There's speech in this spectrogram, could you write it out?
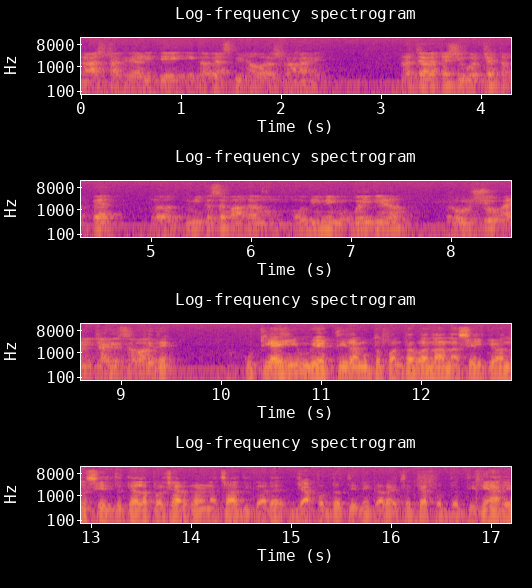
राज ठाकरे आणि ते एका व्यासपीठावर असणार आहेत प्रचाराच्या शेवटच्या टप्प्यात तुम्ही कसं पाहता मोदींनी मुंबईत येणं रोड शो आणि जाहीर सभा कुठल्याही व्यक्तीला मग तो पंतप्रधान नसेल किंवा नसेल तर त्याला प्रचार करण्याचा अधिकार आहे. ज्या पद्धतीने करायचं त्या पद्धतीने आहे.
